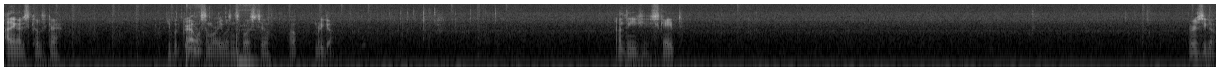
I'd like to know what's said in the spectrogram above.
I think I just killed the guy. He put gravel oh. somewhere he wasn't supposed to. Oh, where'd he go? I don't think he escaped. Where's he going?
